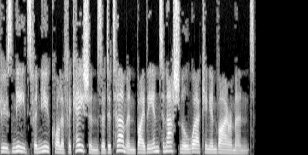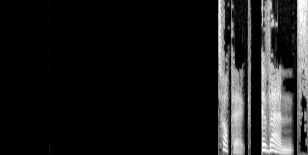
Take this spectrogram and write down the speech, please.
whose needs for new qualifications are determined by the international working environment. Events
